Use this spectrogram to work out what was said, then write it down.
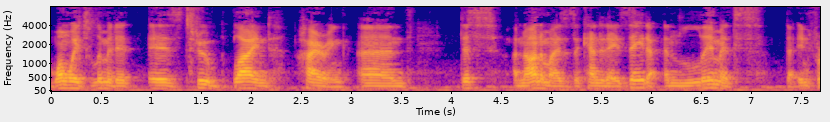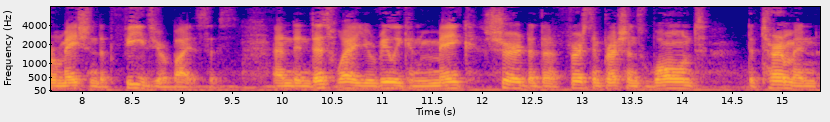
One way to limit it is through blind hiring, and this anonymizes the candidate's data and limits the information that feeds your biases. And in this way, you really can make sure that the first impressions won't determine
